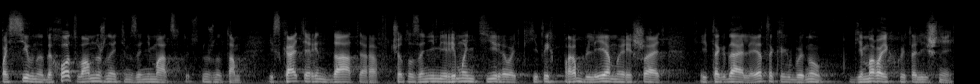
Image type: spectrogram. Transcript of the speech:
пассивный доход, вам нужно этим заниматься. То есть нужно там искать арендаторов, что-то за ними ремонтировать, какие-то их проблемы решать и так далее. Это как бы ну, геморрой какой-то лишний.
